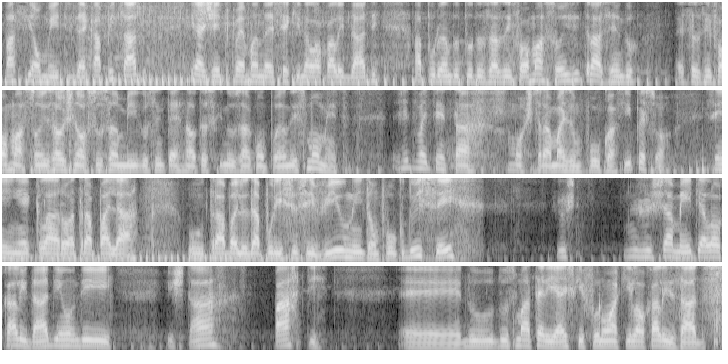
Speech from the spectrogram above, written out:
parcialmente decapitado e a gente permanece aqui na localidade apurando todas as informações e trazendo essas informações aos nossos amigos internautas que nos acompanham nesse momento. A gente vai tentar mostrar mais um pouco aqui, pessoal, sem, é claro, atrapalhar o trabalho da Polícia Civil, nem tampouco do IC, just, justamente a localidade onde está parte é, do, dos materiais que foram aqui localizados,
